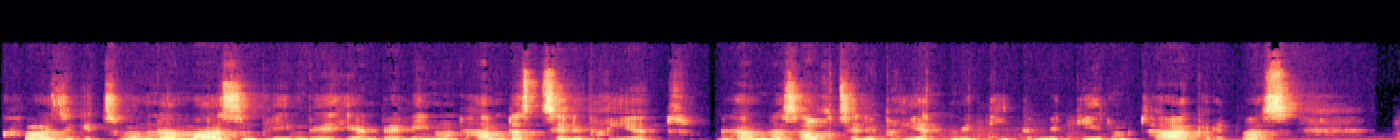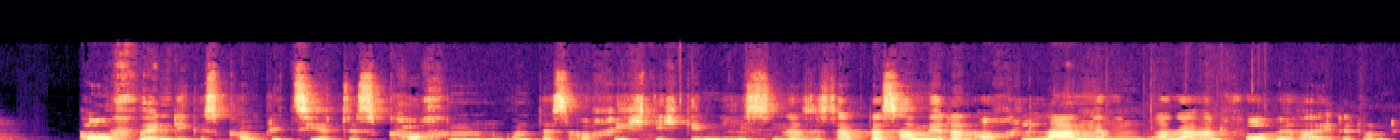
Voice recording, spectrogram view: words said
quasi gezwungenermaßen blieben wir hier in Berlin und haben das zelebriert. Wir haben das auch zelebriert mit, mit jedem Tag etwas aufwendiges, kompliziertes Kochen und das auch richtig genießen. Also das haben wir dann auch lange, mhm. lange Hand vorbereitet und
